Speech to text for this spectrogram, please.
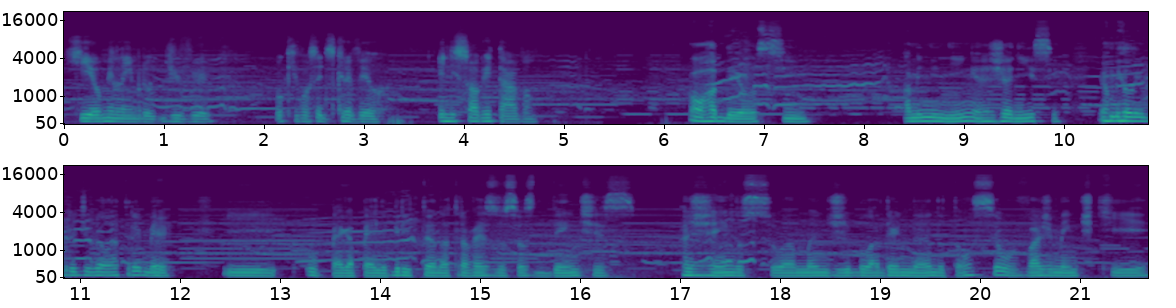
que eu me lembro de ver o que você descreveu. Eles só gritavam. Oh Deus, sim. A menininha, Janice, eu me lembro de vê-la tremer. E o pega-pele gritando através dos seus dentes, rangendo sua mandíbula, adernando tão selvagemente que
